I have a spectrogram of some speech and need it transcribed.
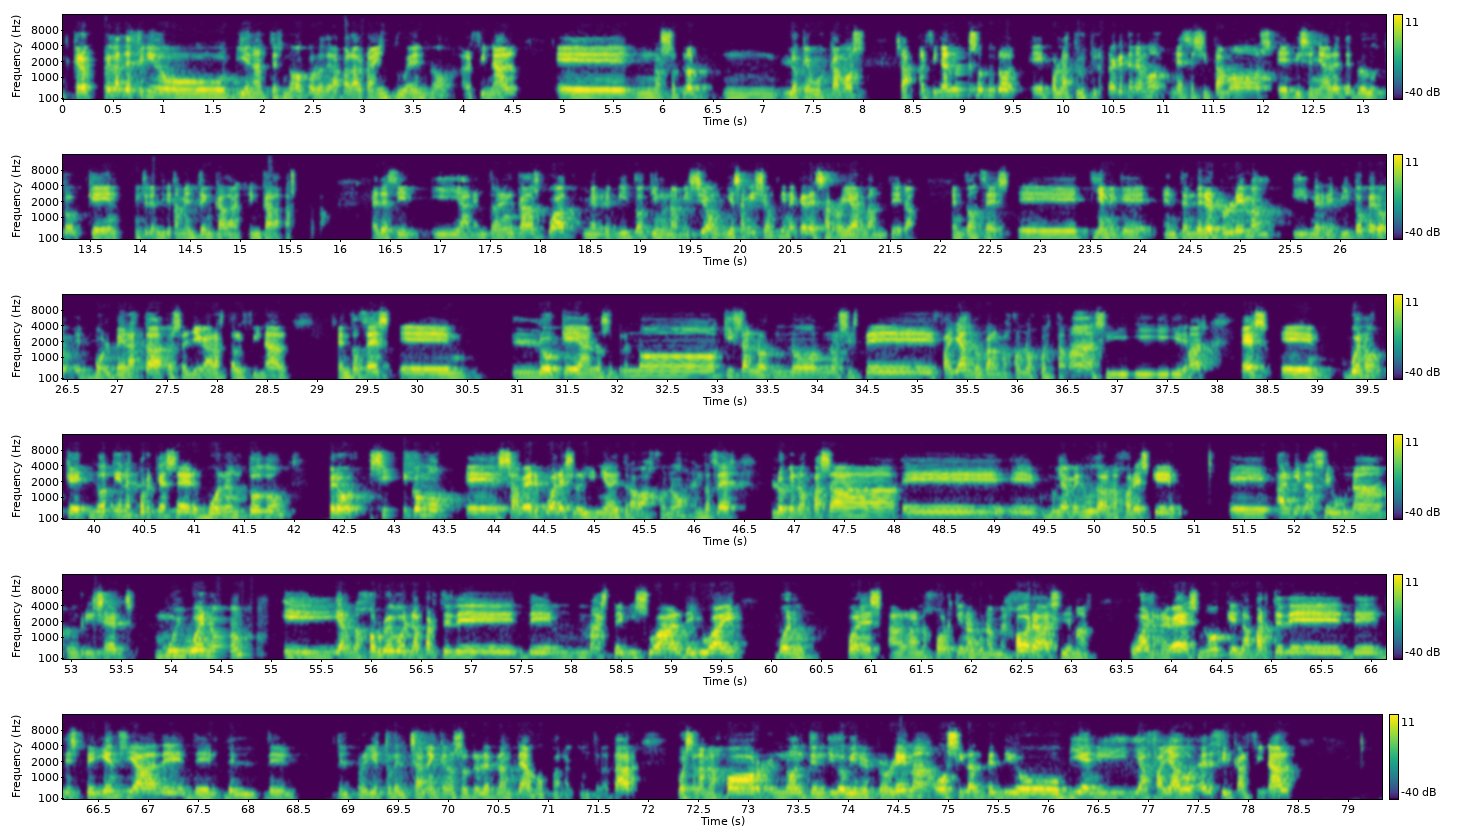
creo que lo has definido bien antes, ¿no? Con lo de la palabra end-to-end, ¿no? Al final eh, nosotros mm, lo que buscamos, o sea, al final nosotros, eh, por la estructura que tenemos, necesitamos eh, diseñadores de producto que entren directamente en cada, en cada squad. Es decir, y al entrar en cada squad, me repito, tiene una misión y esa misión tiene que desarrollarla entera. Entonces, tiene que entender el problema y me repito, pero volver hasta, o sea, llegar hasta el final. Entonces, lo que a nosotros no, quizás no, nos esté fallando, que a lo mejor nos cuesta más y, demás, es, eh, bueno, que no tienes por qué ser bueno en todo, pero sí como eh, saber cuál es la línea de trabajo, ¿no? Entonces, lo que nos pasa eh, muy a menudo a lo mejor es que alguien hace una, un research muy bueno y, a lo mejor luego en la parte de, de visual, de UI, bueno, pues a lo mejor tiene algunas mejoras y demás. O al revés, ¿no? Que la parte de, experiencia del, proyecto, del challenge que nosotros le planteamos para contratar, pues a lo mejor no ha entendido bien el problema o sí lo ha entendido bien y, ha fallado. Es decir, que al final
